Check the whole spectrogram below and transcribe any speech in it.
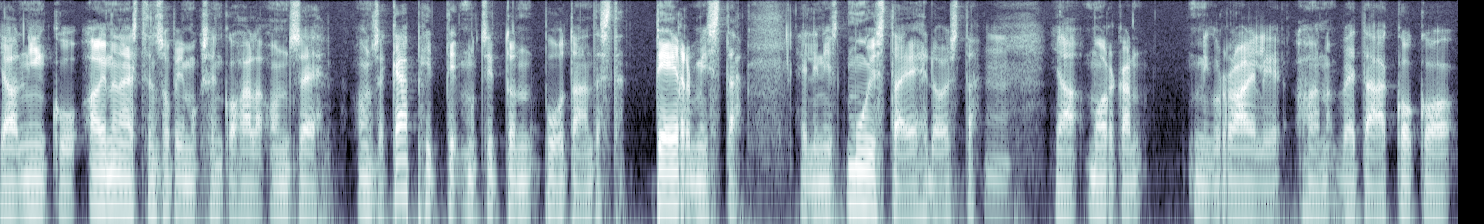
Ja niin kuin aina näisten sopimuksen kohdalla on se, on se cap hitti, mutta sitten puhutaan tästä termistä, eli niistä muista ehdoista. Mm. Ja Morgan niin kuin Rileyhan vetää koko,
